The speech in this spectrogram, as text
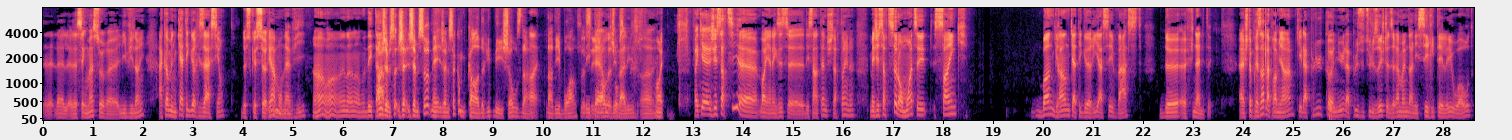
le, segment sur les vilains, à comme une catégorisation de ce que serait, à mon mmh. avis. Ah, des ah, j'aime ça, j'aime ça, mais j'aime ça comme cadrer des choses dans, dans des boîtes. des termes, des valises. Ouais. Fait que j'ai sorti, euh, bon, il y en existe euh, des centaines, je suis certain, là, mais j'ai sorti selon moi, tu sais, cinq bonnes grandes catégories assez vastes de euh, finalités. Euh, je te présente la première, qui est la plus connue, la plus utilisée, je te dirais même dans les séries télé ou autres.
